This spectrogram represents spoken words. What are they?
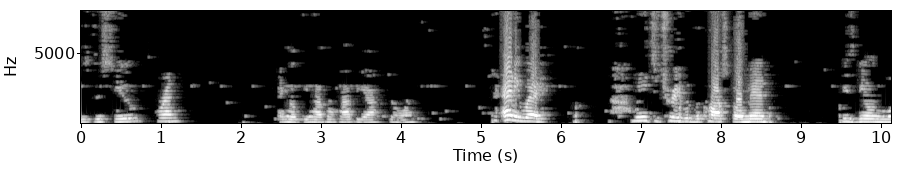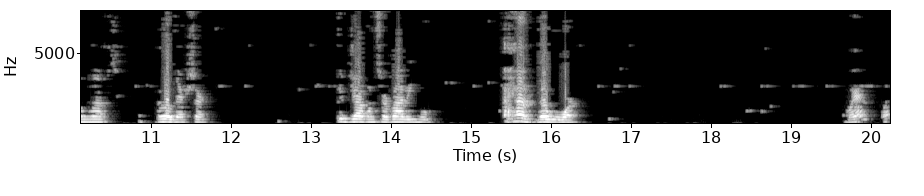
Is this you, friend? I hope you have a happy afterlife. Anyway, we need to trade with the crossbow man. He's the only one left. Hello there, sir. Good job on surviving the, war. Where? What?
